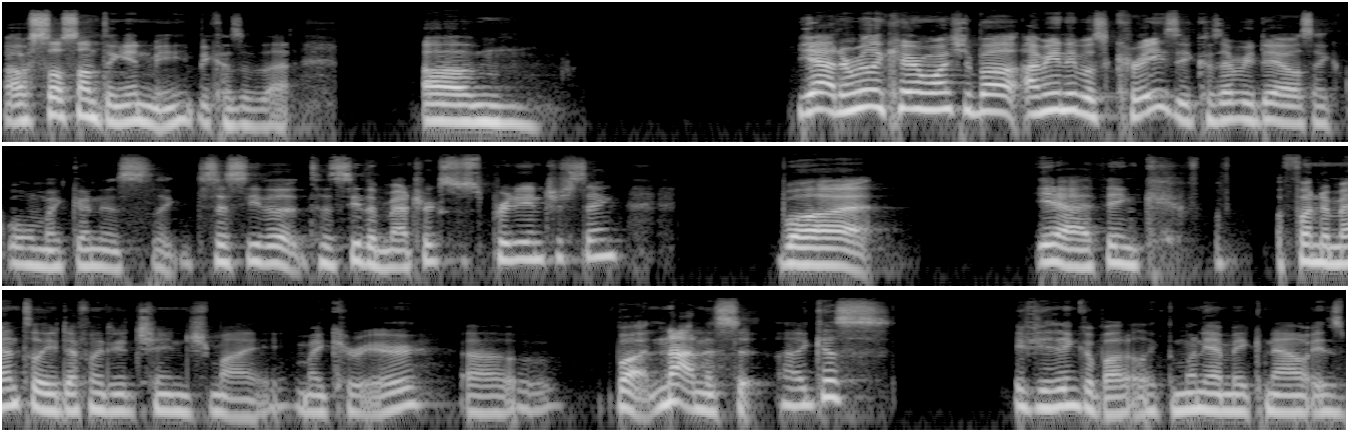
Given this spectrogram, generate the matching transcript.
I saw something in me because of that." Um, yeah, I didn't really care much about. I mean, it was crazy because every day I was like, "Oh my goodness!" Like to see the to see the metrics was pretty interesting. But yeah, I think fundamentally definitely did change my my career. Uh, but not necessarily. I guess if you think about it, like the money I make now is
